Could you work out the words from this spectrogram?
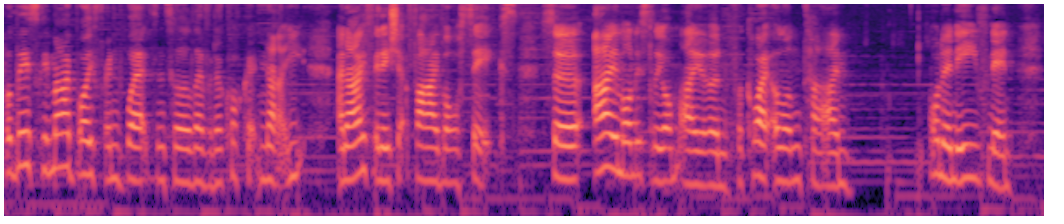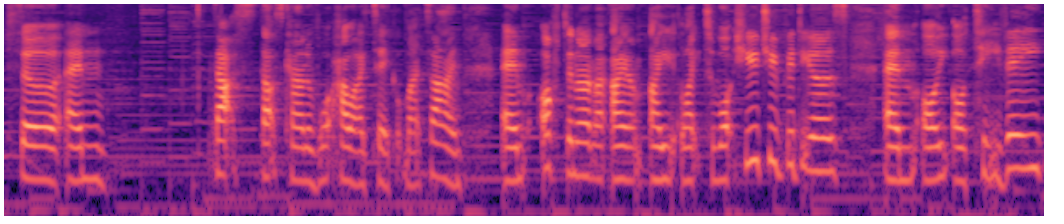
But basically, my boyfriend works until 11 o'clock at night, and I finish at 5 or 6. So I'm honestly on my own for quite a long time on an evening. So um, that's that's kind of what how I take up my time. Um, often I, I, I like to watch YouTube videos um, or, or TV.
